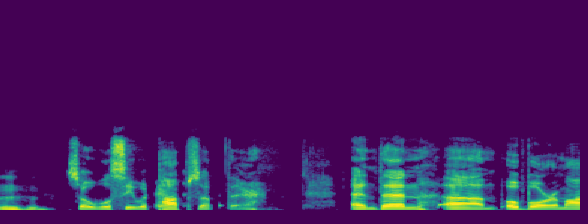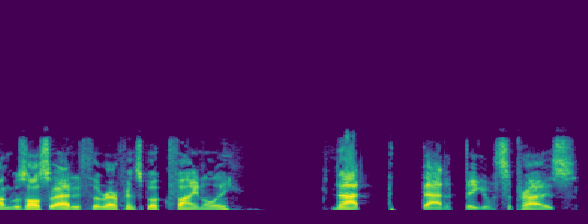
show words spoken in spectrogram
hmm So we'll see what pops up there. And then um, Oboromon was also added to the reference book finally. Not that big of a surprise.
